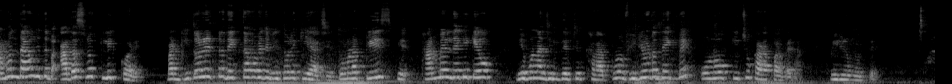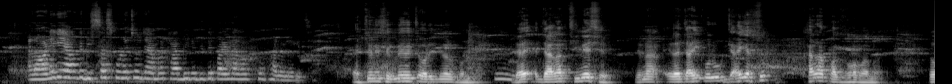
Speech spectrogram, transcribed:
এমন দাও যাতে আদার্স লোক ক্লিক করে। বাট ভিতরেরটা দেখতে হবে যে ভিতরে কি আছে। তোমরা প্লিজ থাম্বেল দেখে কেউ ভেবো না ঝিলিক দেবজিৎ খারাপ। পুরো ভিডিওটা দেখবে কোনো কিছু খারাপ পাবে না ভিডিওর মধ্যে। আর অনেকেই আমাকে বিশ্বাস করেছ যে আমরা খারাপ ভিডিও দিতে পারি না আমার খুব ভালো লেগেছে। অ্যাকচুয়ালি সেগুলোই হচ্ছে অরিজিনাল বন্ধু। যারা চিনেছে যে না এরা যাই করুক যাই আসুক খারাপ হবে না। তো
